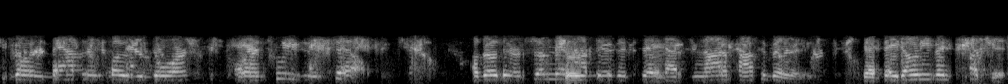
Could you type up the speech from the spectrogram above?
can go in the bathroom, close the door, and please himself. Although there are some men out there that say that's not a possibility, that they don't even touch it.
